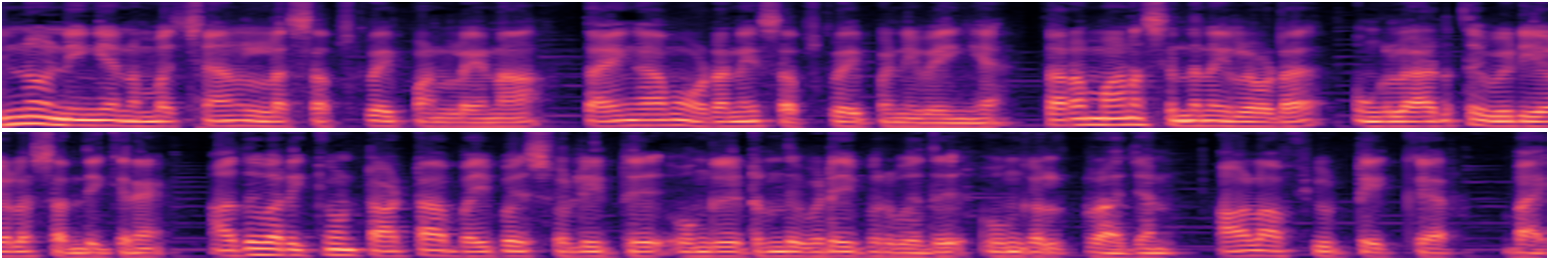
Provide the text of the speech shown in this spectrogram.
இன்னும் நீங்க நம்ம சேனல்ல சப்ஸ்கிரைப் பண்ணலைன்னா தயங்காம உடனே சப்ஸ்கிரைப் பண்ணி வைங்க. தரமான சிந்தனைகளோட உங்களை அடுத்த வீடியோல சந்திக்கிறேன். அது வரைக்கும் டாடா பை பை சொல்லிட்டு உங்ககிட்ட இருந்து விடைபெறுவது உங்கள் Rajan. All of you take care bye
